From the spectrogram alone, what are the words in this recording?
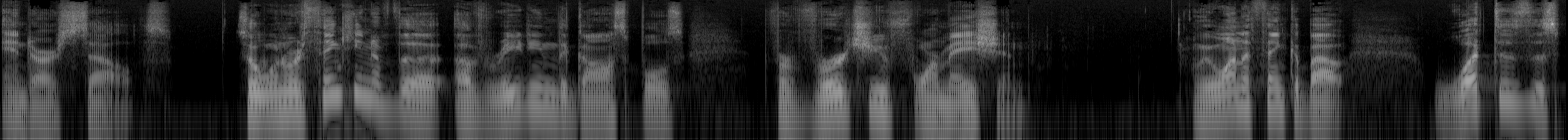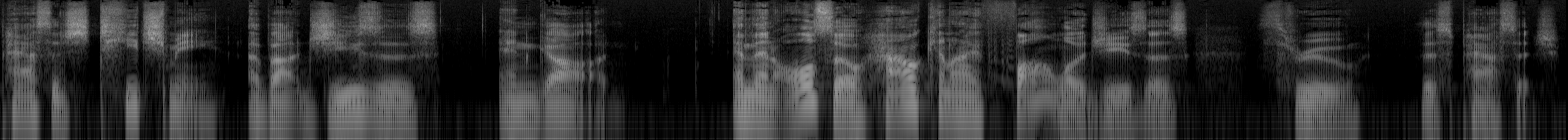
and ourselves. So when we're thinking of the of reading the gospels for virtue formation, we want to think about what does this passage teach me about Jesus and God? And then also, how can I follow Jesus through this passage?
